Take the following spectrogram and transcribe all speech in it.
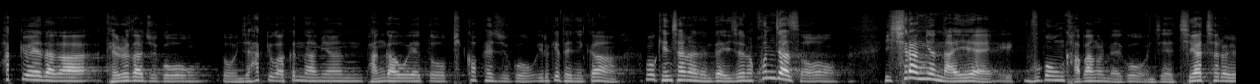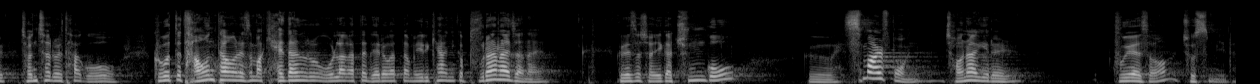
학교에다가 데려다 주고 또 이제 학교가 끝나면 방과 후에 또 픽업해 주고 이렇게 되니까 뭐 괜찮았는데 이제는 혼자서 이 7학년 나이에 무거운 가방을 메고 이제 지하철을 전철을 타고 그것도 다운타운에서 막 계단으로 올라갔다 내려갔다 뭐 이렇게 하니까 불안하잖아요. 그래서 저희가 중고 그 스마트폰 전화기를 구해서 줬습니다.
